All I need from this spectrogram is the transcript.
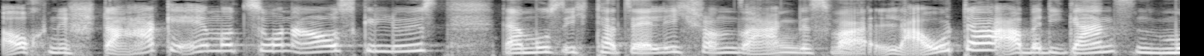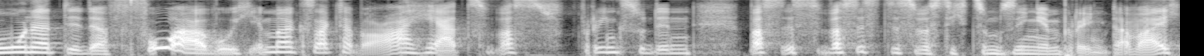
auch eine starke Emotion ausgelöst. Da muss ich tatsächlich schon sagen, das war lauter, aber die ganzen Monate davor, wo ich immer gesagt habe, oh Herz, was bringst du denn, was ist, was ist das, was dich zum Singen bringt? Da war ich,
